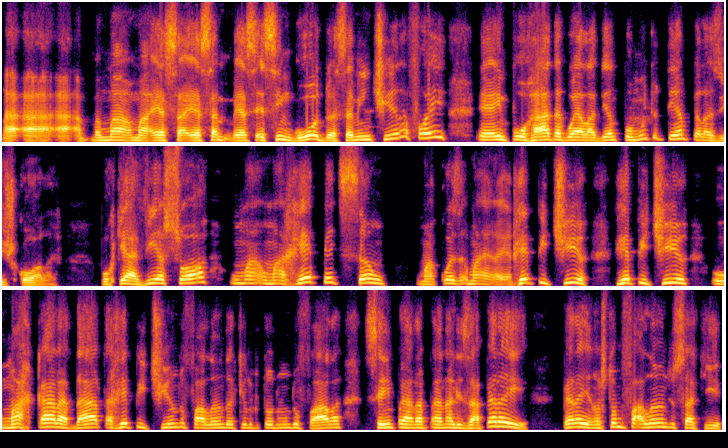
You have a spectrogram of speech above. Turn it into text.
a, a, uma, uma, essa, essa, essa, esse engodo, essa mentira foi é, empurrada goela dentro por muito tempo pelas escolas, porque havia só uma, uma repetição, uma coisa, uma, é, repetir, repetir, o marcar a data, repetindo, falando aquilo que todo mundo fala, sem para analisar. Peraí, Peraí, nós estamos falando isso aqui,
